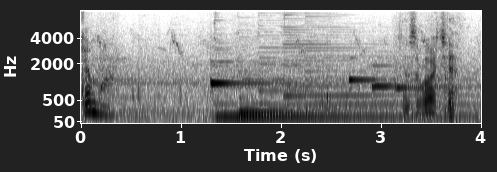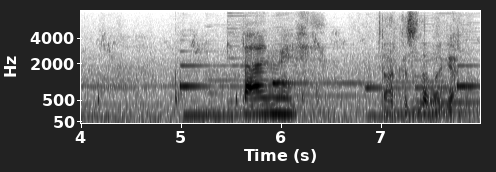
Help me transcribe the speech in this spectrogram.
Cemal. Nasıl bahçe? Güzelmiş. Arkası da var gel.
